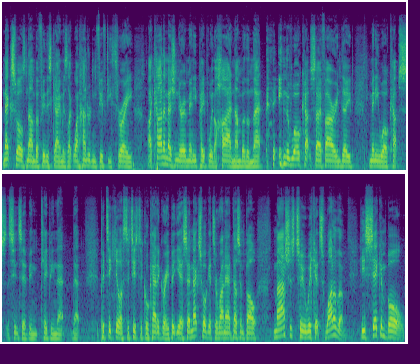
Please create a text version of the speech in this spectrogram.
Maxwell's number for this game is like 153. I can't imagine there are many people with a higher number than that in the World Cup so far. Indeed, many World Cups since they've been keeping that that particular statistical category. But yeah, so Maxwell gets a run out, doesn't bowl. Marsh has two wickets. One of them, his second ball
